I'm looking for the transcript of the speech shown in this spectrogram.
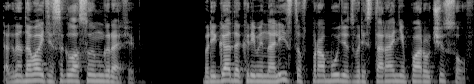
Тогда давайте согласуем график. Бригада криминалистов пробудет в ресторане пару часов.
